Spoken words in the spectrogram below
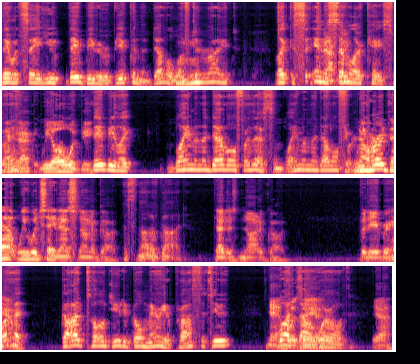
they would say you they'd be rebuking the devil left Mhm. and right, like in a similar case, right? exactly. We all would be. They'd be like blaming the devil for this and blaming the devil if for we no. heard that, we would say that's not of God. That's not of God. That is not of God. But Abraham, What? God told you to go marry a prostitute? yeah, what Hosea, the world? yeah,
